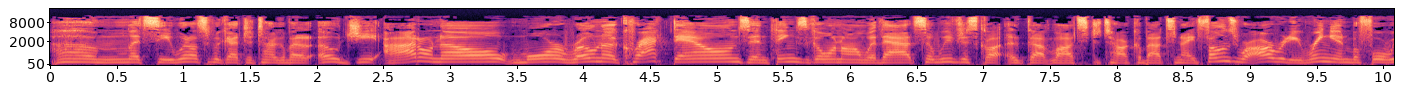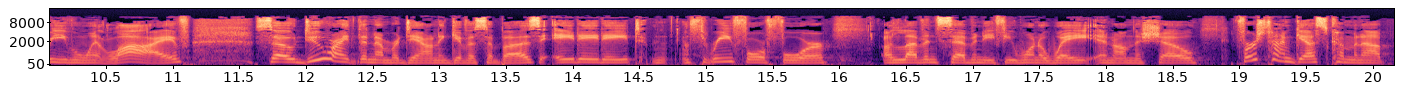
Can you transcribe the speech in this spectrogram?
Um, let's see what else we got to talk about. Oh, gee, I don't know. More Rona crackdowns and things going on with that. So we've just got got lots to talk about tonight. Phones were already ringing before we even went live. So do write the number down and give us a buzz 888-344-1170 if you want to weigh in on the show. First time guest coming up.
